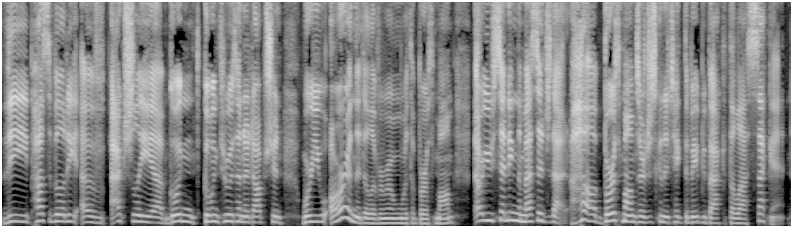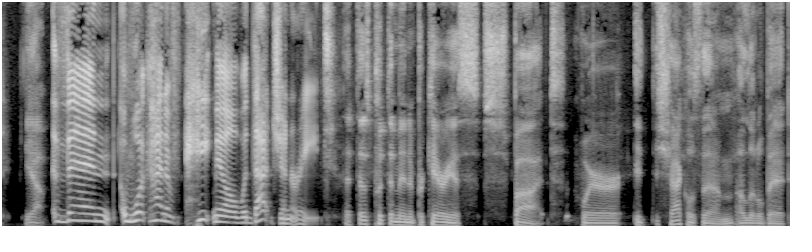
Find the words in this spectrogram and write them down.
the possibility of actually uh, going going through with an adoption where you are in the delivery room with a birth mom are you sending the message that huh, birth moms are just going to take the baby back at the last second Yeah. then what kind of hate mail would that generate? That does put them in a precarious spot where it shackles them a little bit.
